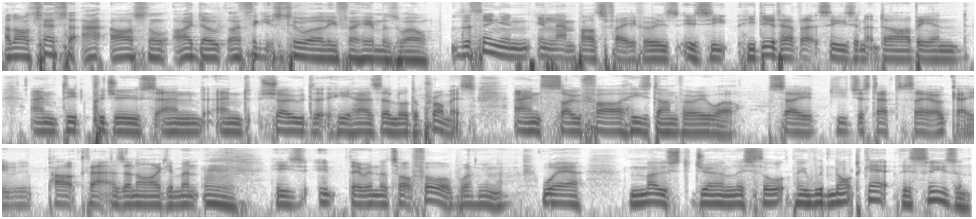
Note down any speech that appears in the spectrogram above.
and Arteta at Arsenal, I don't. I think it's too early for him as well. the thing in, in Lampard's favour is is he, he did have that season at Derby and and did produce and and showed that he has a lot of promise and so far he's done very well. So you just have to say okay, park that as an argument. Mm. He's they're in the top four, well, you know, where most journalists thought they would not get this season.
